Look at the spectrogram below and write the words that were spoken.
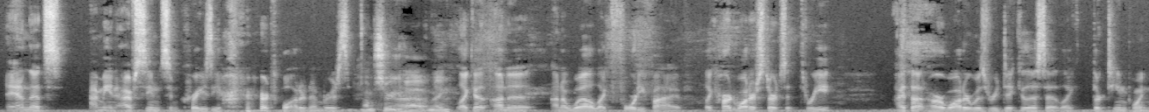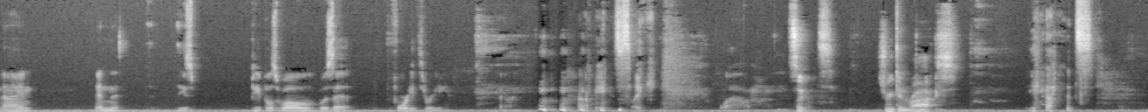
and that's. I mean, I've seen some crazy hard water numbers. I'm sure you uh, have, man. like a, on a on a well like 45 like hard water starts at 3 i thought our water was ridiculous at like 13.9 and th- these people's well was at 43 uh, i mean it's like wow It's like drinking rocks. yeah it's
